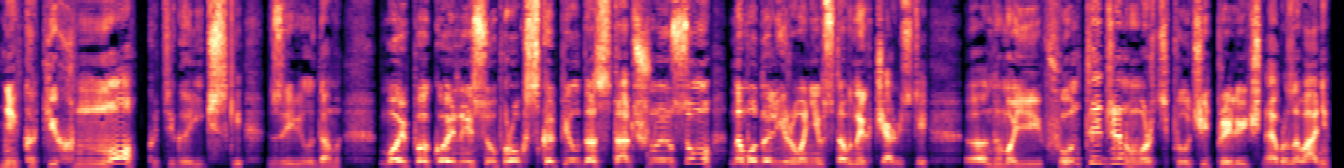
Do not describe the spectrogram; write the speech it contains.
Никаких «но», — категорически заявила дама. — Мой покойный супруг скопил достаточную сумму на моделирование вставных челюстей. А на мои фунты, Джин, вы можете получить приличное образование.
